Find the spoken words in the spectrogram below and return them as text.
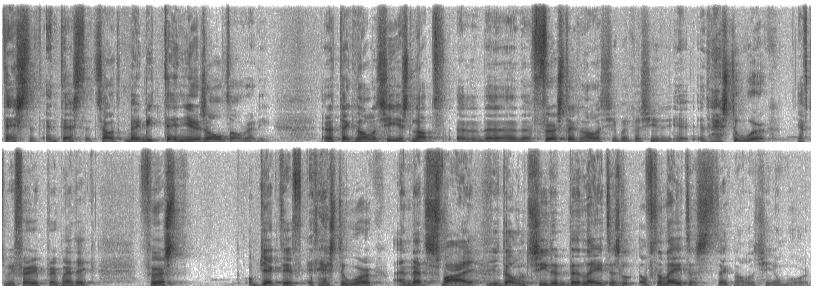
tested and tested. So it may be 10 years old already. And the technology is not uh, the, the first technology because you, it has to work. You have to be very pragmatic. First, objective, it has to work. And that's why you don't see the, the latest of the latest technology on board.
